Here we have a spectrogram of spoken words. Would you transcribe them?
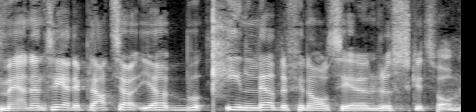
Men en tredjeplats, jag, jag inledde finalserien ruskigt svagt.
